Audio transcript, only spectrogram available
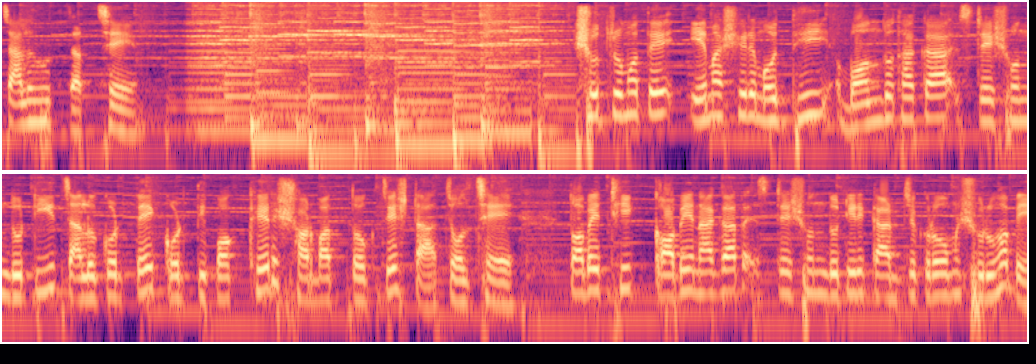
চালু হতে যাচ্ছে। সূত্রমতে এ মাসের মধ্যেই বন্ধ থাকা স্টেশন দুটি চালু করতে কর্তৃপক্ষের সর্বাত্মক চেষ্টা চলছে। তবে ঠিক কবে নাগাদ স্টেশন দুটির কার্যক্রম শুরু হবে,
